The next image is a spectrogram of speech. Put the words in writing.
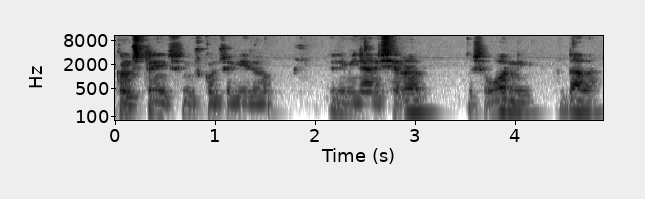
constraints hemos conseguido eliminar ese error, ese warning daba.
